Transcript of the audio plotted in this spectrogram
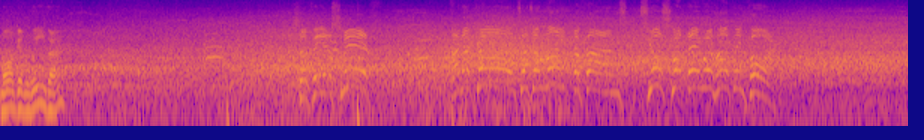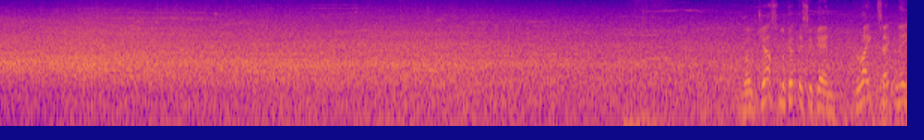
Morgan Weaver. Sophia Smith. And a goal to delight the fans. Just what they were hoping for. Well, just look at this again. Great technique,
